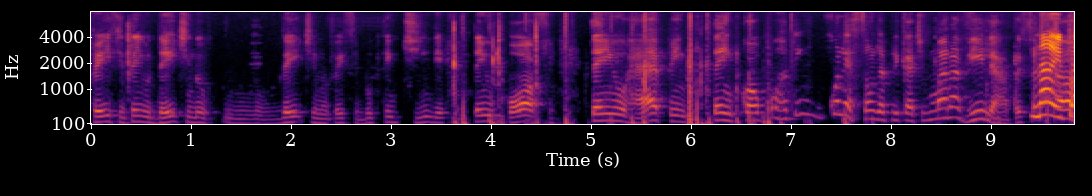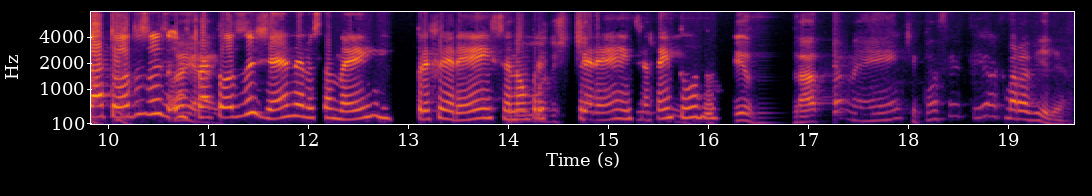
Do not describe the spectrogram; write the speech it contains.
Face, tem o Dating no, no Dating no Facebook, tem Tinder, tem o POF, tem o Happn, tem qual, porra, tem coleção de aplicativos maravilha, rapaz. Não, tá... e para todos os, para todos os gêneros também, preferência, todos, não preferência, tem tudo. Exatamente, com certeza, que maravilha.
